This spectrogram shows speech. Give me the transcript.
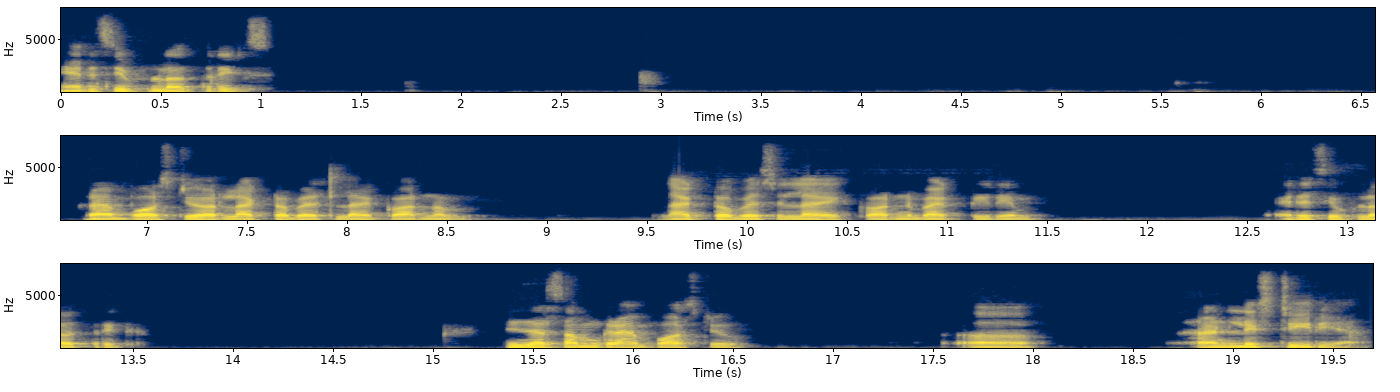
erysipelothrix, gram positive or lactobacilli, corna, lactobacilli, corynebacterium, erysipelothrix. These are some gram positive uh, and listeria.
